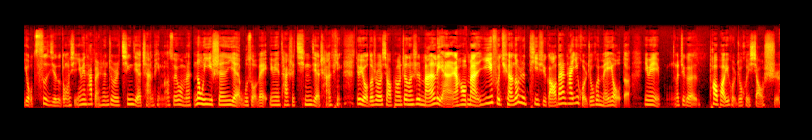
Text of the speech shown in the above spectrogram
有刺激的东西，因为它本身就是清洁产品嘛，所以我们弄一身也无所谓，因为它是清洁产品。就有的时候小朋友真的是满脸，然后满衣服全都是剃须膏，但是他一会儿就会没有的。因为这个泡泡一会儿就会消失，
